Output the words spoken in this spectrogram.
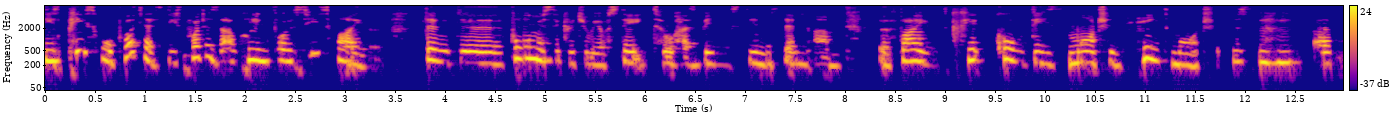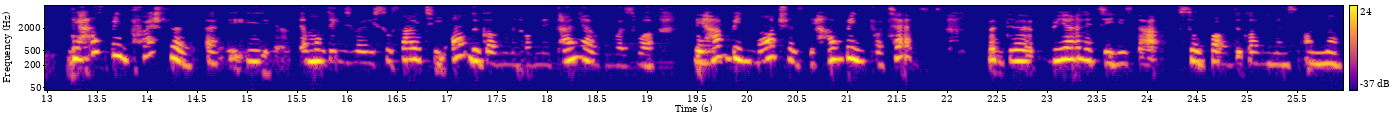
these peaceful protests, these protests that are calling for a ceasefire. The, the former Secretary of State, who has been since then um, uh, fired, called these marches hate marches. Mm-hmm. Uh, there has been pressure uh, among the Israeli society on the government of Netanyahu as well. There have been marches, there have been protests, but the reality is that so far the governments are not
